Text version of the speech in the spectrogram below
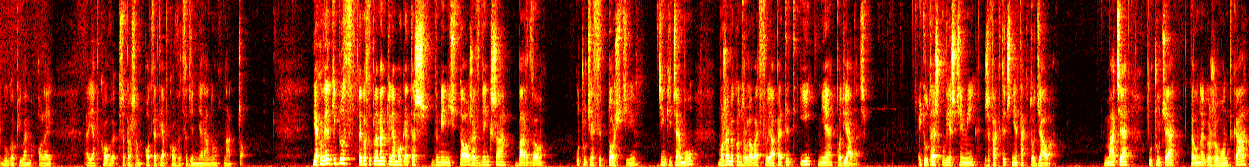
długo piłem olej jabłkowy, przepraszam, ocet jabłkowy codziennie rano na czo. Jako wielki plus tego suplementu ja mogę też wymienić to, że zwiększa bardzo uczucie sytości, dzięki czemu możemy kontrolować swój apetyt i nie podjadać. I tu też uwierzcie mi, że faktycznie tak to działa. Macie uczucie pełnego żołądka,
